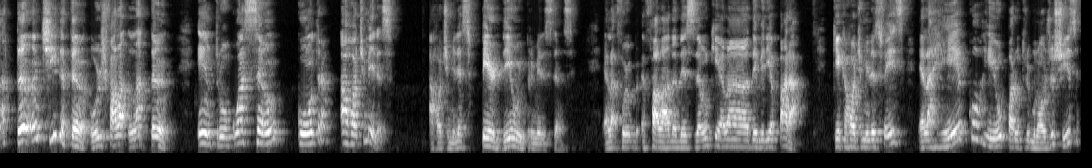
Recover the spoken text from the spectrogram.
a TAM, antiga TAM, hoje fala Latam, entrou com ação contra a Hot Milhas. A Hot Milhas perdeu em primeira instância. Ela foi falada a decisão que ela deveria parar. Que, que a Hot Milhas fez? ela recorreu para o Tribunal de Justiça,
